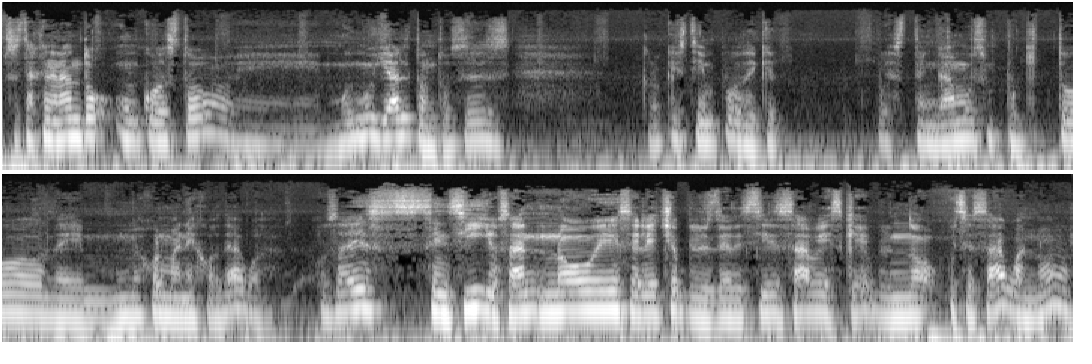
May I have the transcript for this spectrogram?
se está generando un costo eh, muy muy alto. Entonces, creo que es tiempo de que pues tengamos un poquito de mejor manejo de agua. O sea, es sencillo, o sea, no es el hecho pues, de decir, sabes que no uses agua, no. O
